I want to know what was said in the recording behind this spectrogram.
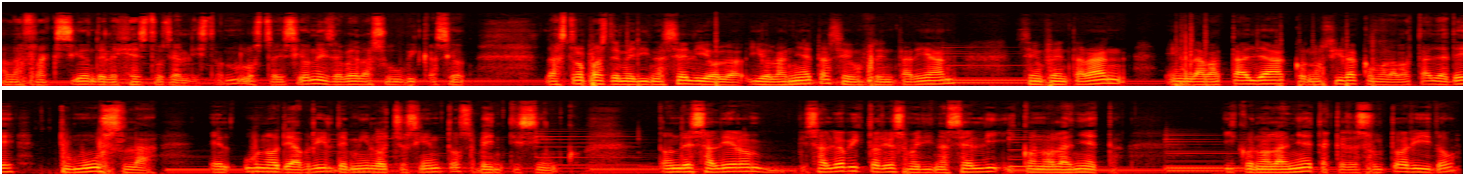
a la fracción del ejército realista. ¿no? Los traiciona y revela su ubicación. Las tropas de Medinaceli y Olañeta se enfrentarían, se enfrentarán en la batalla conocida como la batalla de Tumusla el 1 de abril de 1825, donde salieron, salió victorioso Medinaceli y con Olañeta y con Olañeta que resultó herido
